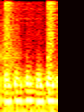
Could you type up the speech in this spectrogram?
拜拜拜拜拜拜。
